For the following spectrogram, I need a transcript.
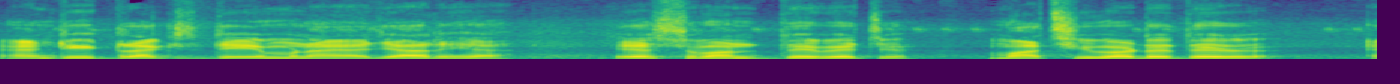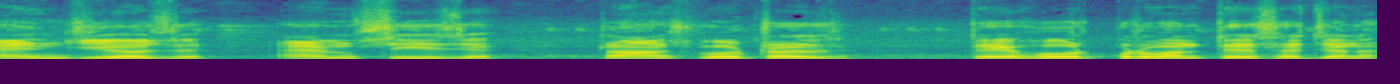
ਐਂਟੀ ਡਰੱਗਸ ਡੇ ਮਨਾਇਆ ਜਾ ਰਿਹਾ। ਇਸ ਸੰਬੰਧ ਦੇ ਵਿੱਚ ਮਾਛੀਵਾੜੇ ਤੇ ਐਨਜੀਓਜ਼ ਐਮਸੀਜ਼ ਟਰਾਂਸਪੋਰਟਰਸ ਤੇ ਹੋਰ ਪ੍ਰਬੰਧਕ ਸੱਜਣ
